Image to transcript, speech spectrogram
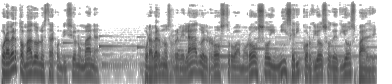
por haber tomado nuestra condición humana, por habernos revelado el rostro amoroso y misericordioso de Dios Padre.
